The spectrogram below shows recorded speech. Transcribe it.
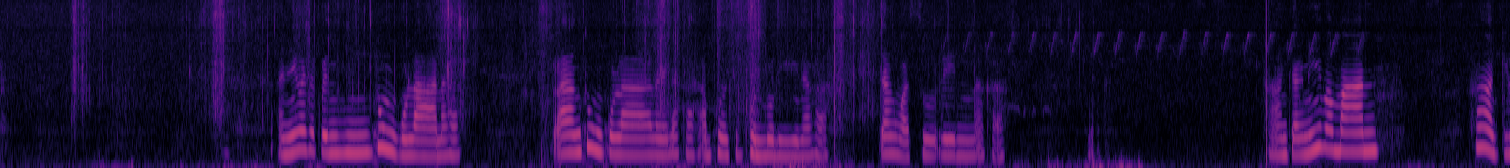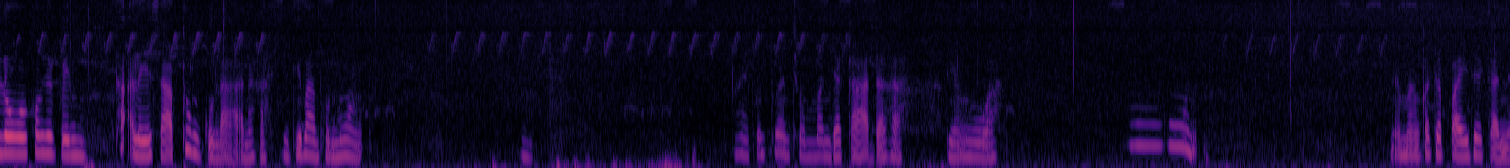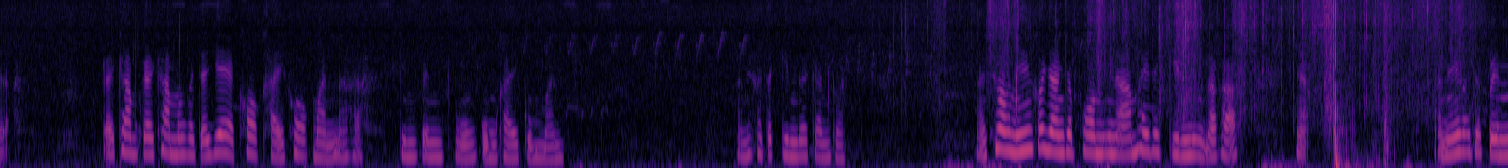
อันนี้ก็จะเป็นทุ่งกุลานะคะ กลางทุ่งกุลาเลยนะคะอำเภอชุมพลบุรีนะคะ จังหวัดสุรินทร์นะคะห่างจากนี้ประมาณห้ากิโลก็จะเป็นทะเลสาบทุ่งกุลานะคะ อยู่ที่บ้านพลม่วง ให้เพื่อนๆชมบรรยากาศนะคะ เลี้ยงวัว นู่นเดี๋ยวมันก็จะไปด้วยกันเนี่ยแหละใกล้ค่ำใกล้ค่ำมันก็จะแยกคอกไข่คอกมันนะคะ กินเป็นฝูงกลุ่มไข่กลุ่มมัน อันนี้เขาจะกินด้วยกันก่อนช่วงนี้ก็ยังจะพอมีน้ำให้ได้กินอยู่นะคะ เนี่ย อันนี้ก็จะเป็น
